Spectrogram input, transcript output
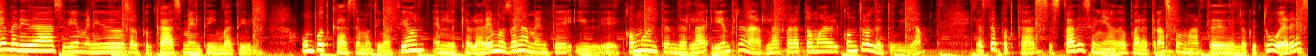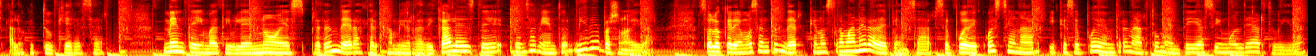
Bienvenidas y bienvenidos al podcast Mente Imbatible, un podcast de motivación en el que hablaremos de la mente y de cómo entenderla y entrenarla para tomar el control de tu vida. Este podcast está diseñado para transformarte de lo que tú eres a lo que tú quieres ser. Mente Imbatible no es pretender hacer cambios radicales de pensamiento ni de personalidad. Solo queremos entender que nuestra manera de pensar se puede cuestionar y que se puede entrenar tu mente y así moldear tu vida.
